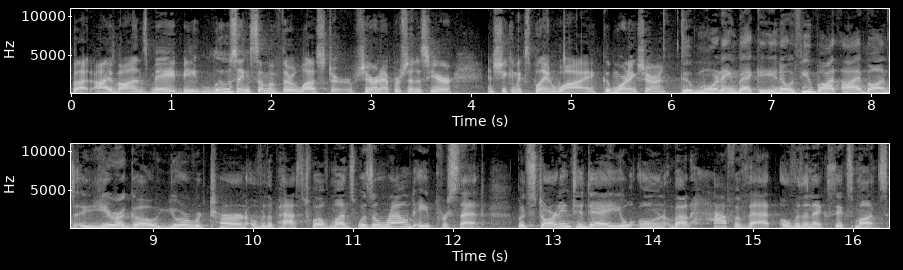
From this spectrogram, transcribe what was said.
But I bonds may be losing some of their luster. Sharon Epperson is here, and she can explain why. Good morning, Sharon. Good morning, Becky. You know, if you bought I bonds a year ago, your return over the past 12 months was around 8%. But starting today, you'll own about half of that over the next six months.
